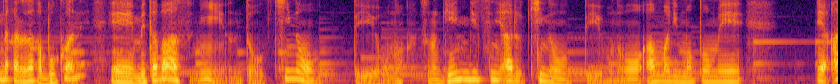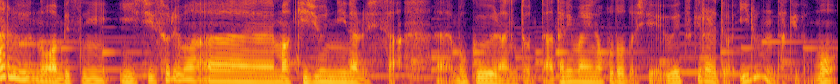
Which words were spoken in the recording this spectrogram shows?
だからなんか僕はね、えー、メタバースに、うんと、機能っていうもの、その現実にある機能っていうものをあんまり求めあるのは別にいいし、それは、まあ基準になるしさ、僕らにとって当たり前のこととして植え付けられてはいるんだけども、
